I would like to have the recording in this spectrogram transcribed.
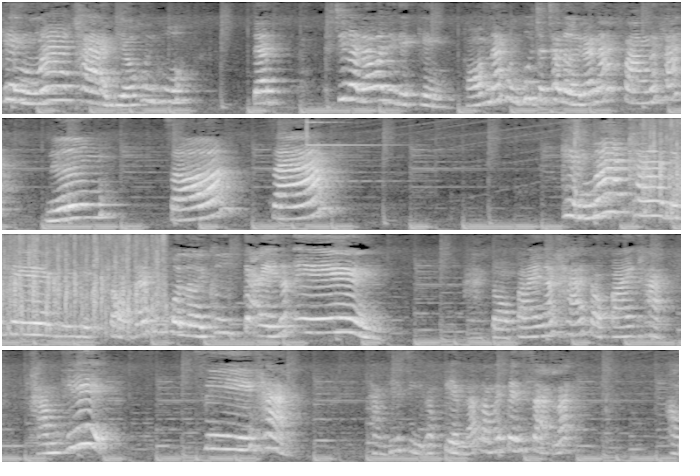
เก่งมากค่ะ เดี๋ยวคุณครูจะ เชื่อแล้วว่าเด็กๆเก่ง พร้อมนะคุณครูจะเฉลยแล้วนะ ฟังนะคะหนึ่งสองสามเก่งมากค่ะเด็กๆเด็กๆตอบได้ทุกคนเลยคือไก่นั่นเอง ต่อไปนะคะต่อไปค่ะคำที่สี่ค่ะคำที่สี่เราเปลี่ยนแล้วเราไม่เป็นสัตว์ละ เอา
